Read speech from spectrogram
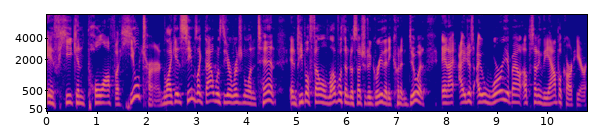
if he can pull off a heel turn. Like it seems like that was the original intent, and people fell in love with him to such a degree that he couldn't do it. And I, I just I worry about upsetting the apple cart here.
